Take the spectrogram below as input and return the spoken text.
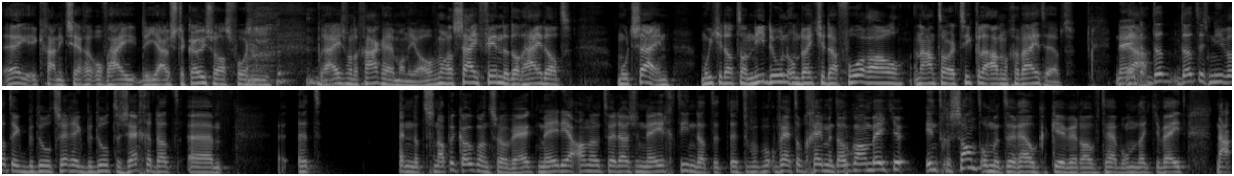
hé, ik ga niet zeggen of hij de juiste keuze was voor die prijs, want daar ga ik helemaal niet over. Maar als zij vinden dat hij dat moet zijn, moet je dat dan niet doen omdat je daarvoor al een aantal artikelen aan hem gewijd hebt. Nee, Ja. dat, dat, dat is niet wat ik bedoel te zeggen. Ik bedoel te zeggen dat ehm, het... En dat snap ik ook, want zo werkt media anno 2019. Dat het, het werd op een gegeven moment ook wel een beetje interessant om het er elke keer weer over te hebben. Omdat je weet, nou,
